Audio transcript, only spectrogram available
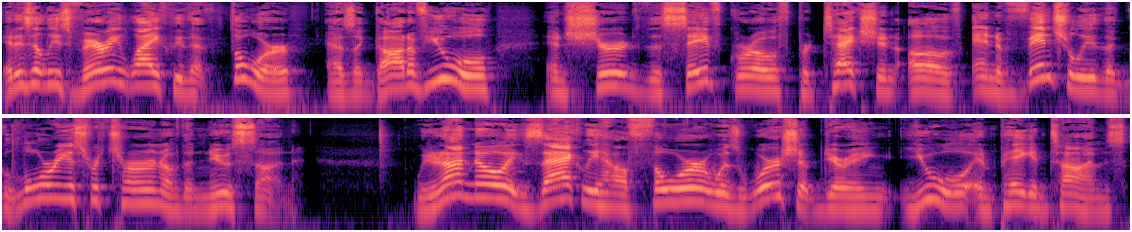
It is at least very likely that Thor, as a god of Yule, ensured the safe growth, protection of, and eventually the glorious return of the new sun. We do not know exactly how Thor was worshipped during Yule in pagan times,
